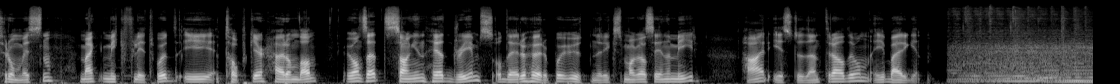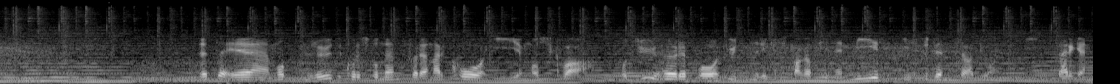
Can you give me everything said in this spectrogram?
trommisen Mick Fleetwood i Top Gear her om dagen. Uansett, sangen het Dreams, og dere hører på utenriksmagasinet MIR her i Studentradioen i Bergen. Dette er Morten Ruud, korrespondent for NRK i Moskva. Og du hører på utenriksmagasinet MIR i Studentradioen i Bergen.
